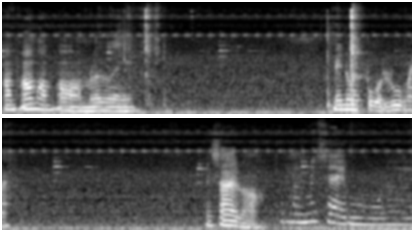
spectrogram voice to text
หอมหอมหอมหอมๆเลย เมนูโปรดลูกไหม ไม่ใช่เหรอ มันไม่ใส่หมูเลย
